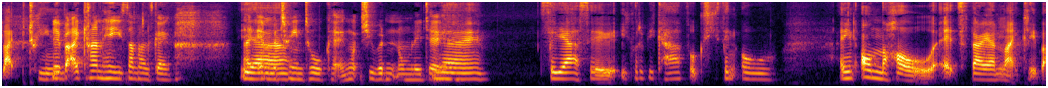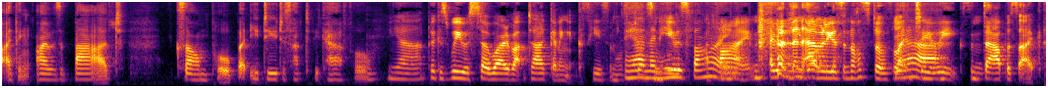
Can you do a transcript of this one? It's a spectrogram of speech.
like between No, but I can hear you sometimes going like Yeah. in between talking, which you wouldn't normally do. No. So yeah, so you've got to be careful because you think, oh, I mean, on the whole, it's very unlikely, but I think I was a bad example. But you do just have to be careful. Yeah, because we were so worried about Dad getting it because he's in hospital. Yeah, and then he was fine. fine. I mean, and then he was- Emily was in hospital for like Yeah. two weeks, and Dad was like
